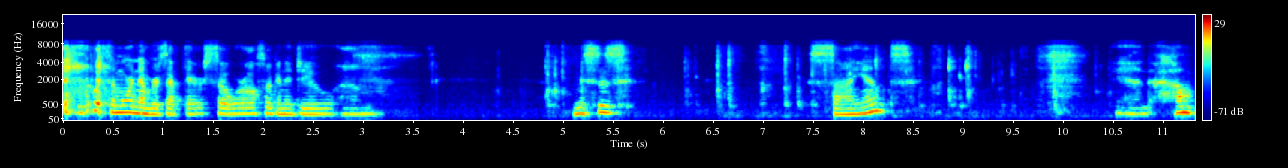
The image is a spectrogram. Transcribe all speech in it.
we put some more numbers up there. So we're also going to do um, Mrs. Science And how,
